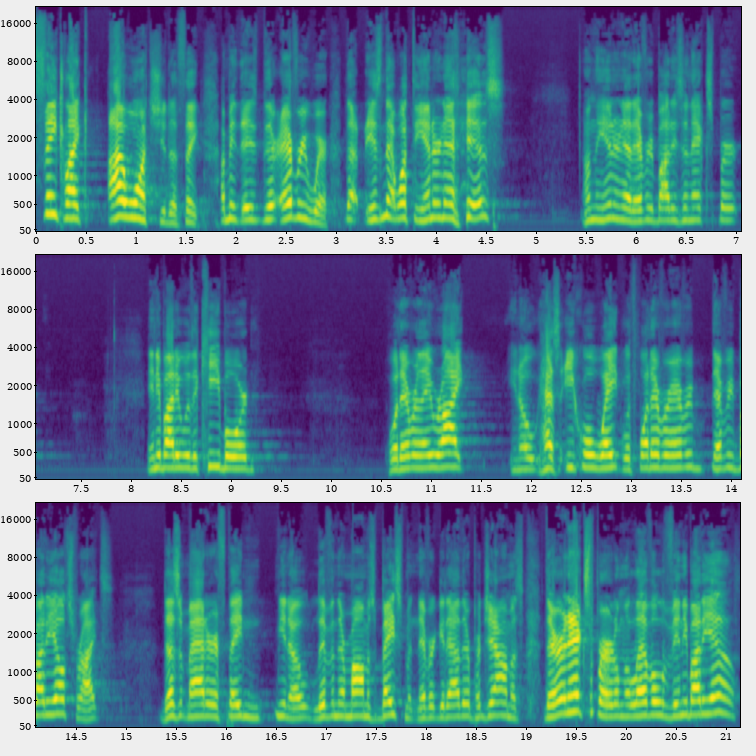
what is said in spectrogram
Think like I want you to think. I mean, they're everywhere. That, isn't that what the internet is? On the internet, everybody's an expert. Anybody with a keyboard, whatever they write, you know, has equal weight with whatever every, everybody else writes. Doesn't matter if they, you know, live in their mom's basement, never get out of their pajamas. They're an expert on the level of anybody else.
